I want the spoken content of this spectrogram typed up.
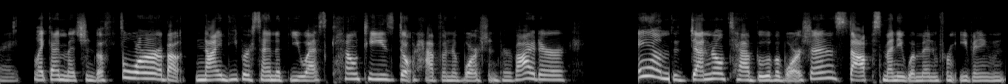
Right. Like I mentioned before, about 90% of US counties don't have an abortion provider. And the general taboo of abortion stops many women from even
